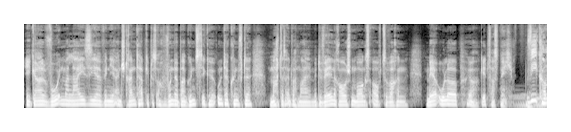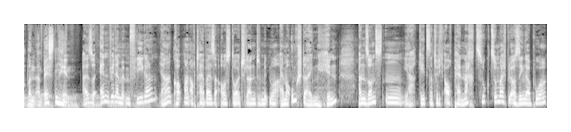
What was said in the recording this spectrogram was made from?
Egal wo in Malaysia, wenn ihr einen Strand habt, gibt es auch wunderbar günstige Unterkünfte. Macht das einfach mal mit Wellenrauschen morgens aufzuwachen. Mehr Urlaub, ja, geht fast nicht. Wie kommt man am besten hin? Also entweder mit dem Flieger, ja, kommt man auch teilweise aus Deutschland mit nur einmal umsteigen hin. Ansonsten, ja, geht's natürlich auch per Nachtzug, zum Beispiel aus Singapur.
